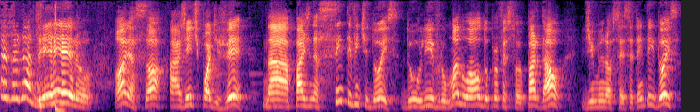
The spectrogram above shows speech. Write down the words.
É verdadeiro! Olha só, a gente pode ver na página 122 do livro Manual do Professor Pardal, de 1972,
